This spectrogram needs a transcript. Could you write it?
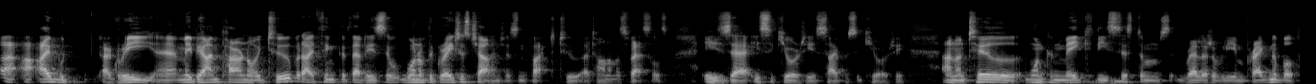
uh, i would agree. Uh, maybe I'm paranoid too, but I think that that is one of the greatest challenges, in fact, to autonomous vessels is uh, is security, is cybersecurity. And until one can make these systems relatively impregnable,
